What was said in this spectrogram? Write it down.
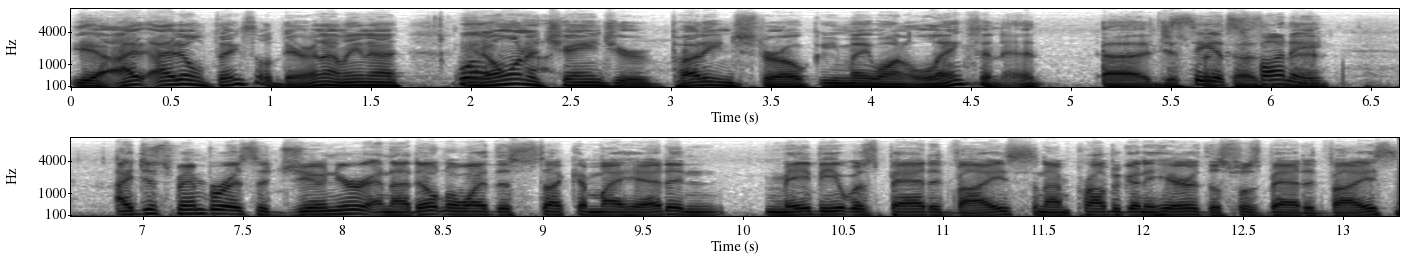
Yeah, I, I don't think so, Darren. I mean, uh, Well, you don't want to change your putting stroke. You may want to lengthen it. Uh, just See, it's funny. I just remember as a junior, and I don't know why this stuck in my head, and maybe it was bad advice, and I'm probably going to hear this was bad advice.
